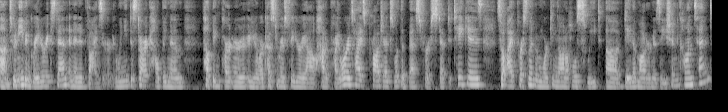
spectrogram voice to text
um, to an even greater extent and an advisor. And we need to start helping them helping partner you know our customers figure out how to prioritize projects what the best first step to take is so i've personally been working on a whole suite of data modernization content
